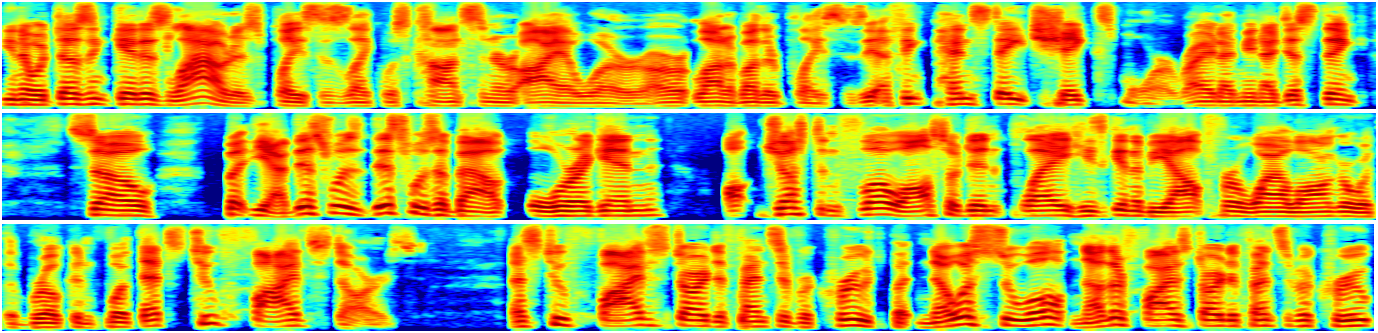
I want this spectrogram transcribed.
you know, it doesn't get as loud as places like Wisconsin or Iowa or, or a lot of other places. I think Penn State shakes more, right? I mean, I just think so but yeah, this was this was about Oregon uh, Justin Flowe also didn't play. He's going to be out for a while longer with a broken foot. That's two five stars. That's two five star defensive recruits. But Noah Sewell, another five star defensive recruit,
